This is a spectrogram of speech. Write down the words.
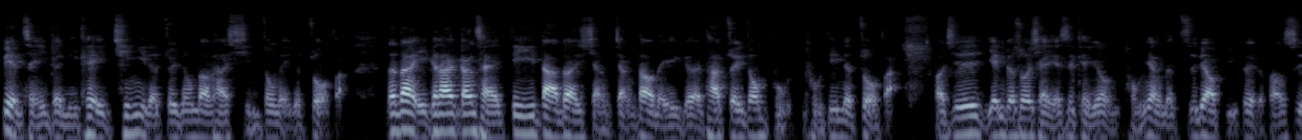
变成一个你可以轻易的追踪到它行踪的一个做法。那当然，也跟他刚才第一大段想讲到的一个他追踪普普丁的做法，哦，其实严格说起来也是可以用同样的资料比对的方式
